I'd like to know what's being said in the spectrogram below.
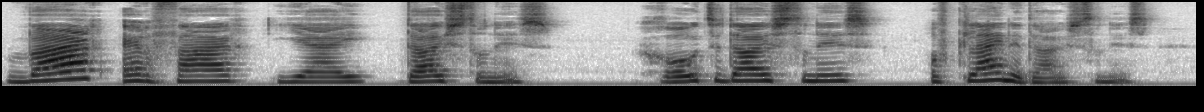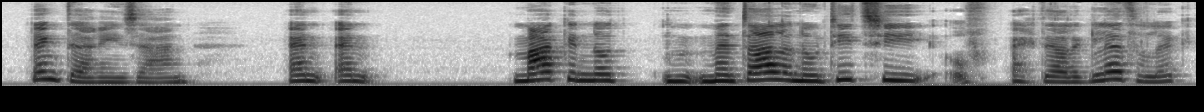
waar ervaar jij duisternis? Grote duisternis of kleine duisternis? Denk daar eens aan. En, en maak een mentale notitie, of echt dadelijk letterlijk,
